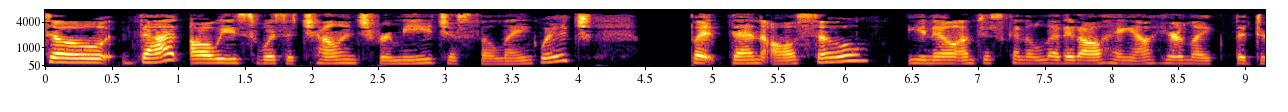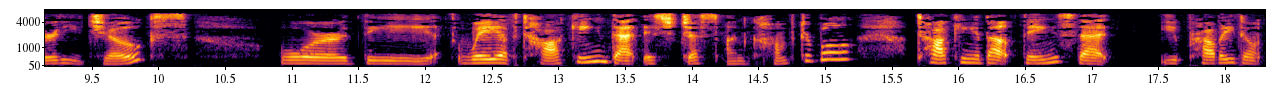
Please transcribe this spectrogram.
So that always was a challenge for me, just the language. But then also, you know, I'm just going to let it all hang out here like the dirty jokes or the way of talking that is just uncomfortable, talking about things that you probably don't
